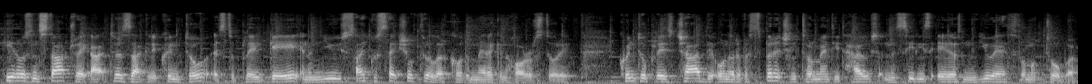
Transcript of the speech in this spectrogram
Heroes and Star Trek actor Zachary Quinto is to play gay in a new psychosexual thriller called American Horror Story. Quinto plays Chad, the owner of a spiritually tormented house and the series airs in the US from October.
